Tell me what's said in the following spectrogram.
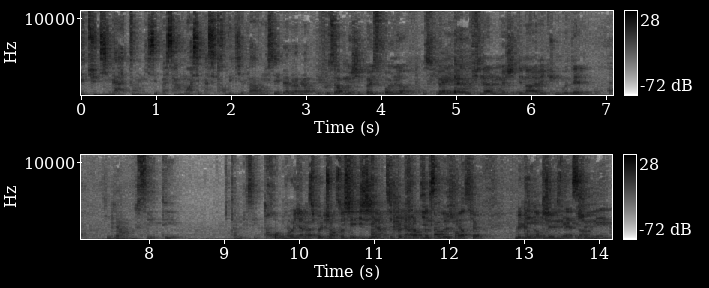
et tu te dis, mais attends, mais il s'est passé un mois, c'est passé trop vite, j'ai pas avancé, blablabla. Il faut savoir que moi j'ai pas eu ce problème-là. Parce que Ouais. au final, moi j'ai démarré avec une modèle C'est bien. où ça a été. Putain, mais c'est trop bien. Oh, il y a un petit peu de chance aussi. J'ai- Il y a un petit peu de chance il y a une part aussi. de chance. Bien sûr. Mais comme dans tous je business. hein. Je n'ai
